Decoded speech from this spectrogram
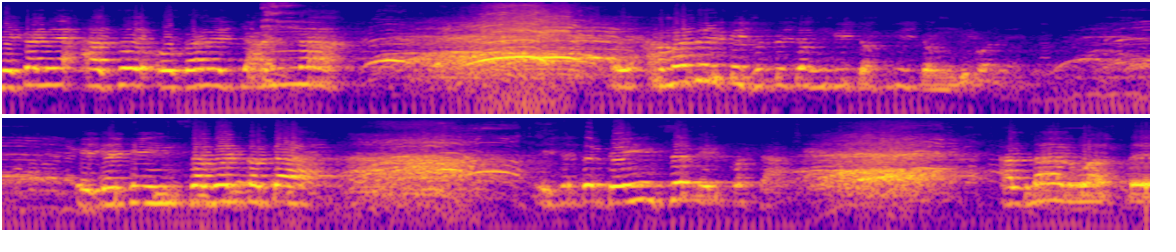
যেখানে আছে ওখানে যান না আমাদেরকে শুধু জঙ্গি জঙ্গি জঙ্গি বলে। এটা কি ইনসাফের কথা? এটা তো বেইনসাফের কথা। আল্লাহর ওয়াস্তে।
